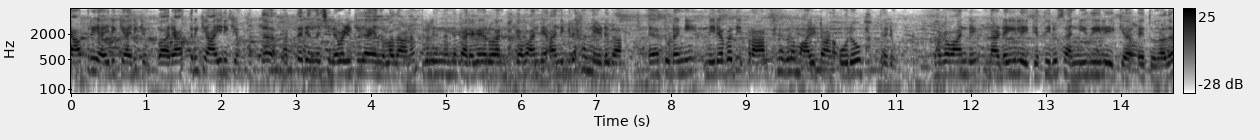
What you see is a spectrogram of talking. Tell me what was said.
രാത്രി രാത്രിയായിരിക്കായിരിക്കും ആ, രാത്രിക്കായിരിക്കും ഭക്ത ഭക്തരിന്ന് ചിലവഴിക്കുക എന്നുള്ളതാണ്. മുകളിൽ നിന്ന് കരകയറുവാൻ ഭഗവാന്റെ അനുഗ്രഹം നേടുക തുടങ്ങി നിരവധി പ്രാർത്ഥനകളുമായിട്ടാണ് ഓരോ ഭക്തരും ഭഗവാന്റെ നടയിലേക്ക് തിരുസന്നിധിയിലേക്ക് എത്തുന്നത്.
